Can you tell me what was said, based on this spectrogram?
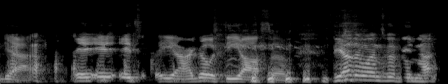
Yeah, it, it, it's yeah. I go with D also. the other ones would be not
